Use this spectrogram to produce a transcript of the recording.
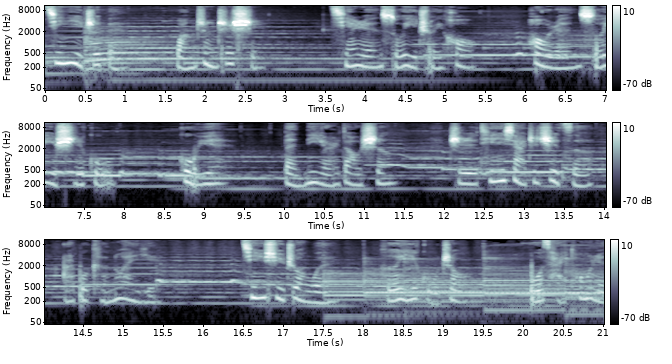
经义之本，王政之始。前人所以垂后。”后人所以识古，故曰：本立而道生，知天下之至则而不可乱也。兼序撰文，何以古咒？博采通人，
